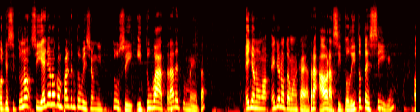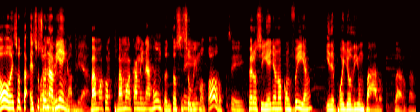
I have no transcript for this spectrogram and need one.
Porque si tú no, si ellos no comparten tu visión y tú sí, y tú vas atrás de tu meta, ellos no, ellos no te van a caer atrás. Ahora, si toditos te siguen, oh, eso, está- eso suena bien, cambiar. vamos a, vamos a caminar juntos, entonces Sí. subimos todo. Sí, Pero si ellos no confían y después yo di un palo, claro, claro.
